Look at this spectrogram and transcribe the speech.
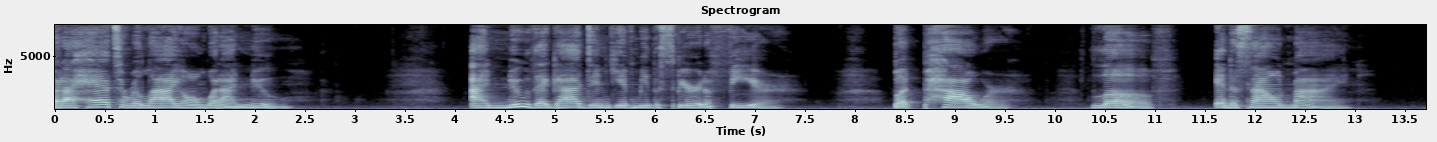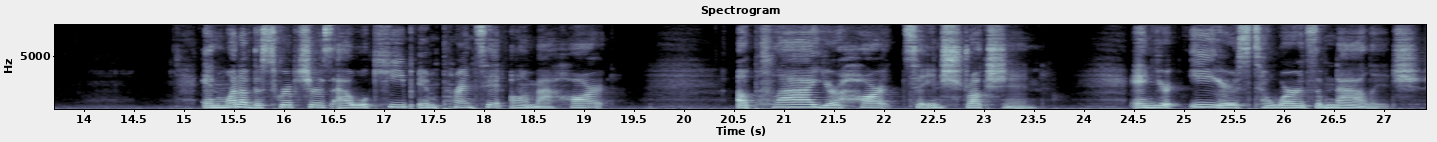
But I had to rely on what I knew. I knew that God didn't give me the spirit of fear, but power, love, and a sound mind. And one of the scriptures I will keep imprinted on my heart apply your heart to instruction and your ears to words of knowledge.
